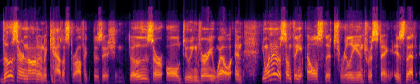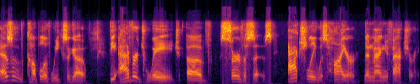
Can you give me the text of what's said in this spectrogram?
those are not in a catastrophic position. Those are all doing very well. And you want to know something else that's really interesting is that as of a couple of weeks ago, the average wage of services actually was higher than manufacturing.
